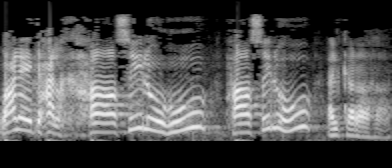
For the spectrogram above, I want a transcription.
وعلى حال حاصله حاصله الكراهة.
